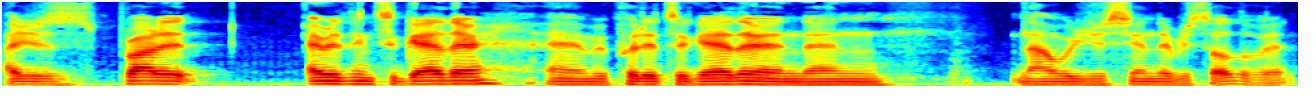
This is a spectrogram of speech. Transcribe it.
I just brought it, everything together, and we put it together, and then now we're just seeing the result of it.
